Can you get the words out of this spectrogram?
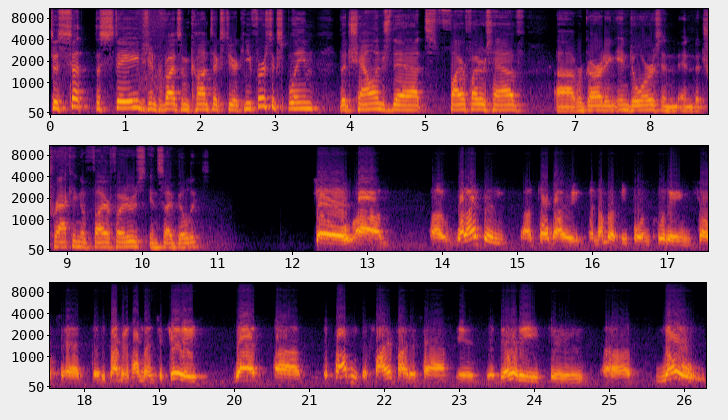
To set the stage and provide some context here, can you first explain the challenge that firefighters have uh, regarding indoors and, and the tracking of firefighters inside buildings? So, um, uh, what I've been uh, told by a number of people, including folks at the Department of Homeland Security, that uh, the problems that firefighters have is the ability to uh, know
